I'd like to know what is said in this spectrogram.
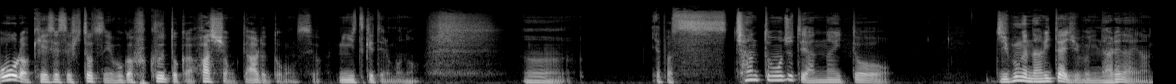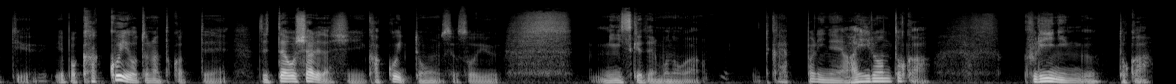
オーラを形成する一つに僕は服とかファッションってあると思うんですよ。身につけてるもの。うん。やっぱ、ちゃんともうちょっとやんないと、自分がなりたい自分になれないなっていう。やっぱかっこいい大人とかって絶対おしゃれだし、かっこいいって思うんですよ。そういう身につけてるものが。てかやっぱりね、アイロンとか、クリーニングとか、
